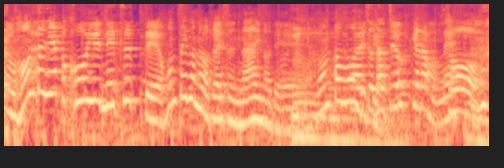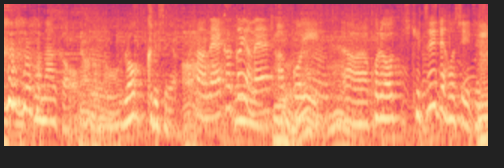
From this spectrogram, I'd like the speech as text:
でも本当にやっぱこういう熱って本当今の若い人にないので、本当思うんで脱力系だもんね。そう。なんかあのロックですよ。そうねかっこいいよね。かっこいい、あーこれを引き継いでほしいぜひ、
